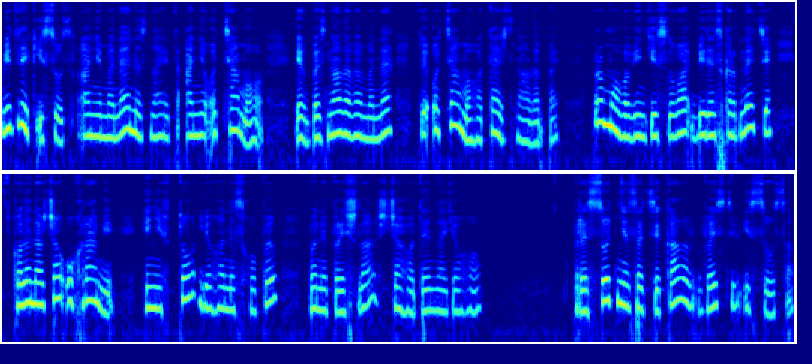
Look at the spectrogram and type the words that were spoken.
Відрік Ісус, ані мене не знаєте, ані Отця мого. Якби знали ви мене, то й Отця мого теж знали би. Промовив він ті слова біля скарбниці, коли навчав у храмі, і ніхто його не схопив, бо не прийшла ще година його. Присутнє зацікавив вислів Ісуса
